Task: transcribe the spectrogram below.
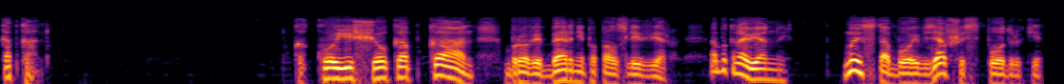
капкан. «Какой еще капкан?» — брови Берни поползли вверх. «Обыкновенный. Мы с тобой, взявшись под руки,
